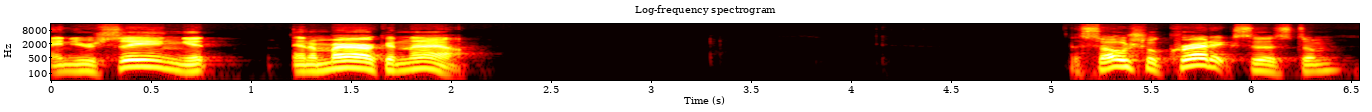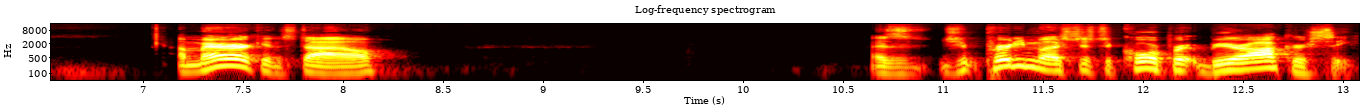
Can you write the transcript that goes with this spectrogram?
And you're seeing it in America now. The social credit system, American style, is pretty much just a corporate bureaucracy.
